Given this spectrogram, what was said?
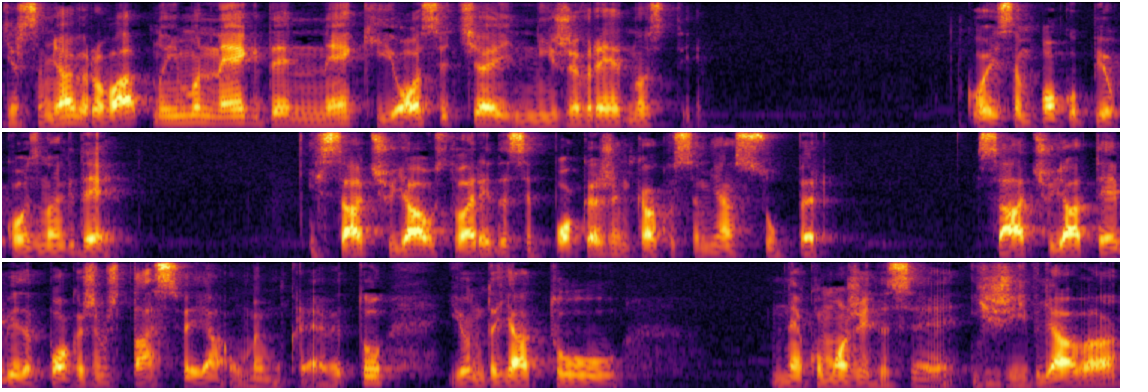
Jer sam ja verovatno imao negde neki osjećaj niže vrednosti koji sam pokupio ko zna gde. I sad ću ja u stvari da se pokažem kako sam ja super. Sad ću ja tebi da pokažem šta sve ja umem u krevetu i onda ja tu neko može i da se iživljava,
